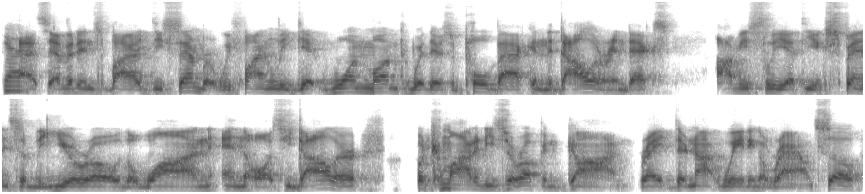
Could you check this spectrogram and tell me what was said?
yeah. as evidenced by December. We finally get one month where there's a pullback in the dollar index obviously at the expense of the euro, the yuan, and the Aussie dollar. But commodities are up and gone, right? They're not waiting around. So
